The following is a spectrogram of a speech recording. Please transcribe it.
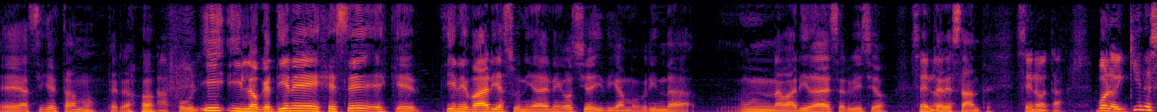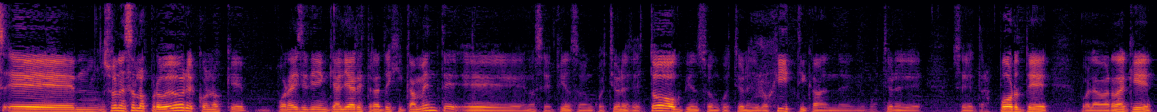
eh, así que estamos, pero... A full. Y, y lo que tiene GC es que tiene varias unidades de negocio y, digamos, brinda una variedad de servicios interesantes. se nota. Bueno, ¿y quiénes eh, suelen ser los proveedores con los que por ahí se tienen que aliar estratégicamente, eh, no sé, pienso en cuestiones de stock, pienso en cuestiones de logística, en, cuestiones de, transporte, pues la verdad que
